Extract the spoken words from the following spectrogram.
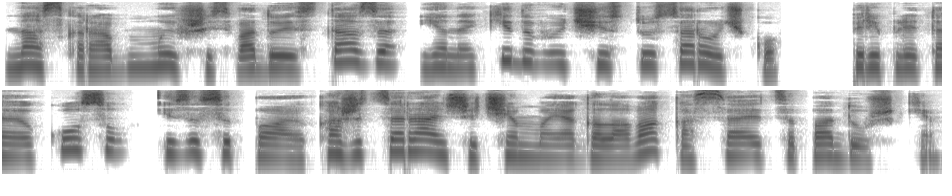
Наскоро обмывшись водой из таза, я накидываю чистую сорочку, переплетаю косу и засыпаю, кажется, раньше, чем моя голова касается подушки.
